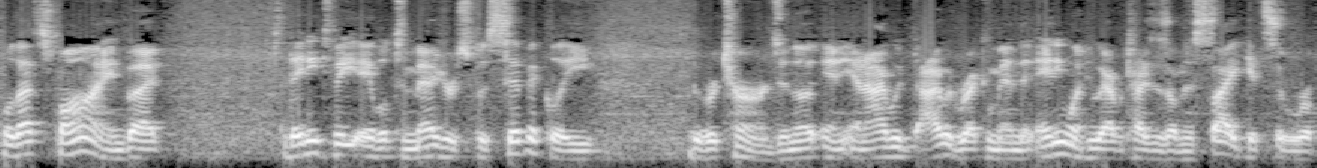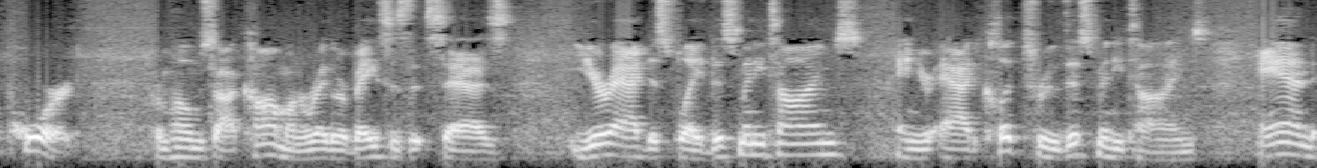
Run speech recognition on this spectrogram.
Well, that's fine, but they need to be able to measure specifically the returns. And, the, and, and I would I would recommend that anyone who advertises on this site gets a report from homes.com on a regular basis that says your ad displayed this many times and your ad clicked through this many times and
